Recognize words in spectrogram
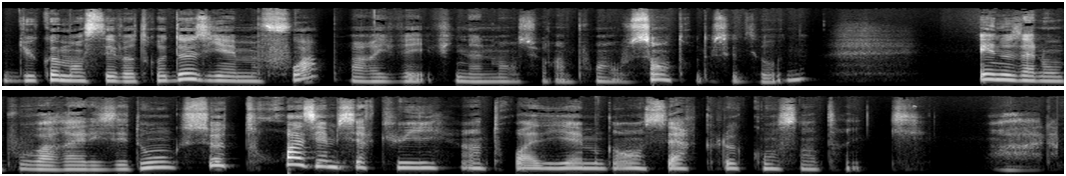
dû commencer votre deuxième fois pour arriver finalement sur un point au centre de cette zone. Et nous allons pouvoir réaliser donc ce troisième circuit, un troisième grand cercle concentrique. Voilà.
